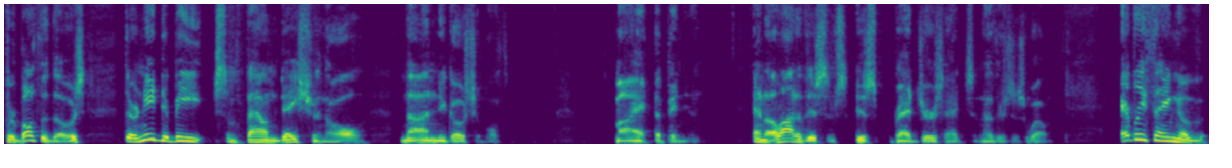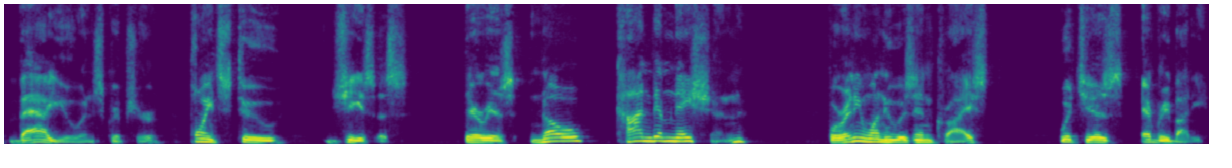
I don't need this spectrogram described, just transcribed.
for both of those, there need to be some foundational non negotiables, my opinion. And a lot of this is, is Brad Jersak's and others as well. Everything of value in Scripture points to Jesus. There is no condemnation for anyone who is in Christ, which is everybody.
